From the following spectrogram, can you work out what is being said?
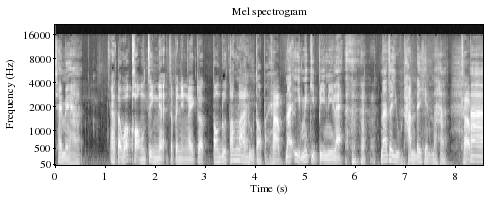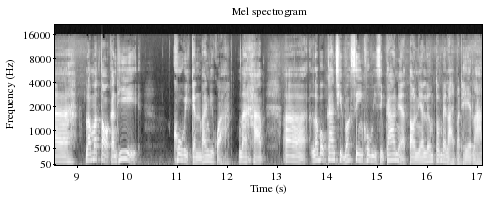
ใช่ไหมฮะ อะแต่ว่าของจริงเนี่ยจะเป็นยังไงก็ต้องดูต่ต้อองไปรอดูต่อไปครับนะอีกไม่กี่ปีนี้แหละ น่าจะอยู่ทันได้เห็นนะฮะครับอ่าเรามาต่อกันที่โควิดกันบ้างดีกว่านะครับอ่าระบบการฉีดวัคซีนโควิด -19 เนี่ยตอนนี้เริ่มต้นไปหลายประเทศแล้ว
